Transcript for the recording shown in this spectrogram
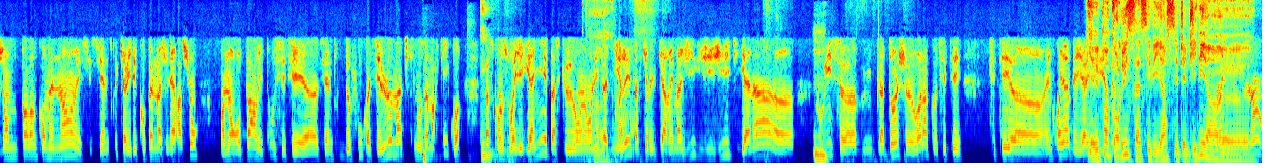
j'en parle encore maintenant. Et c'est, c'est un truc avec des copains de ma génération. On en reparle et tout. C'est, c'est, euh, c'est un truc de fou, quoi. C'est le match qui nous a marqué, quoi. Mm. Parce qu'on se voyait gagner, parce qu'on on Ah les ouais. admirait, parce qu'il y avait le carré magique, Gigi, Tigana, euh, Mm. Louis, euh, Platoche, euh, voilà, quoi. C'était, c'était euh, incroyable. Et Il n'y avait pas encore lui, ça à Séville, hein, c'est Gengini. Hein, Oui, euh, Non,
